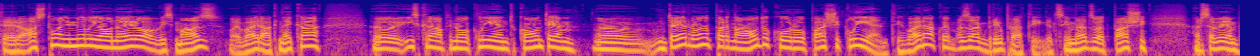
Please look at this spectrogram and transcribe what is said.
te ir 8 miljoni eiro vismaz vai vairāk nekā izkrāpti no klientu kontiem. Un te ir runa par naudu, kuru paši klienti, vairāk vai mazāk brīvprātīgi, acīm redzot, paši ar saviem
